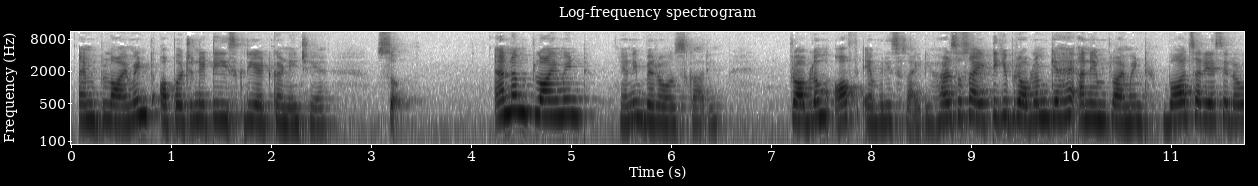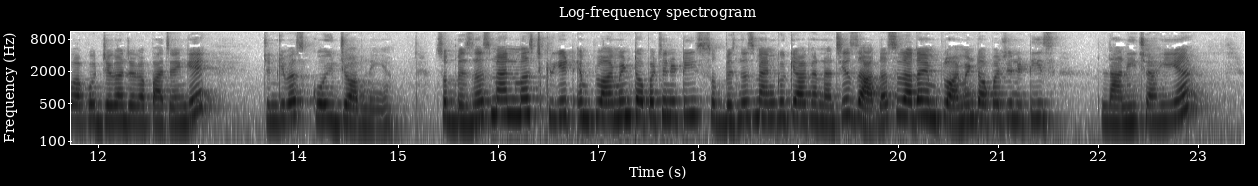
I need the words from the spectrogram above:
एम्प्लॉयमेंट अपॉर्चुनिटीज़ क्रिएट करनी चाहिए। सो अनएम्प्लॉयमेंट यानी बेरोज़गारी। प्रॉब्लम ऑफ़ एवरी सोसाइटी हर सोसाइटी की प्रॉब्लम क्या है? अनएम्प्लॉयमेंट बहुत सारे ऐसे लोग आपको जगह जगह पा जाएँगे जिनके पास कोई जॉब नहीं है। So business man must create employment opportunities so business man को क्या करना चाहिए? ज़्यादा से ज़्यादा एम्प्लॉयमेंट अपॉर्चुनिटीज़ लानी चाहिए।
